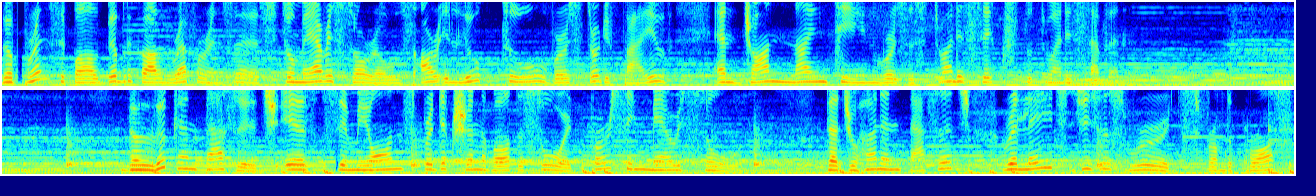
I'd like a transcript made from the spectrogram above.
The principal biblical references to Mary's sorrows are in Luke 2 verse 35 and John 19 verses 26 to 27. The Lucan passage is Simeon's prediction about the sword piercing Mary's soul. The Johannine passage relates Jesus' words from the cross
